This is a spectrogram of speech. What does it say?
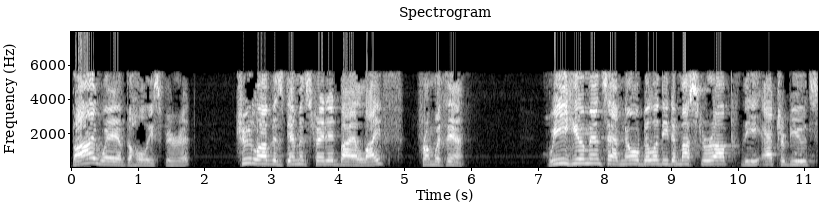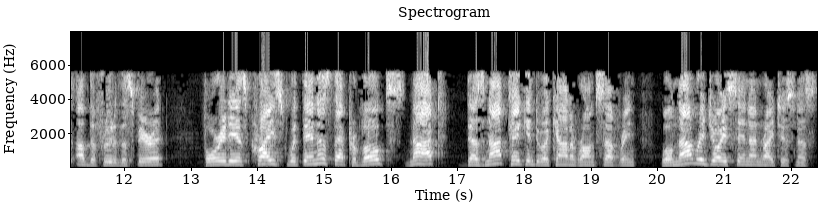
by way of the Holy Spirit, true love is demonstrated by a life from within. We humans have no ability to muster up the attributes of the fruit of the Spirit, for it is Christ within us that provokes, not, does not take into account of wrong suffering, will not rejoice in unrighteousness,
